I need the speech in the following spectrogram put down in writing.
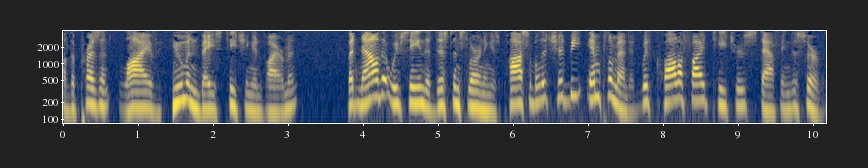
of the present live human based teaching environment, but now that we've seen that distance learning is possible, it should be implemented with qualified teachers staffing the service.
